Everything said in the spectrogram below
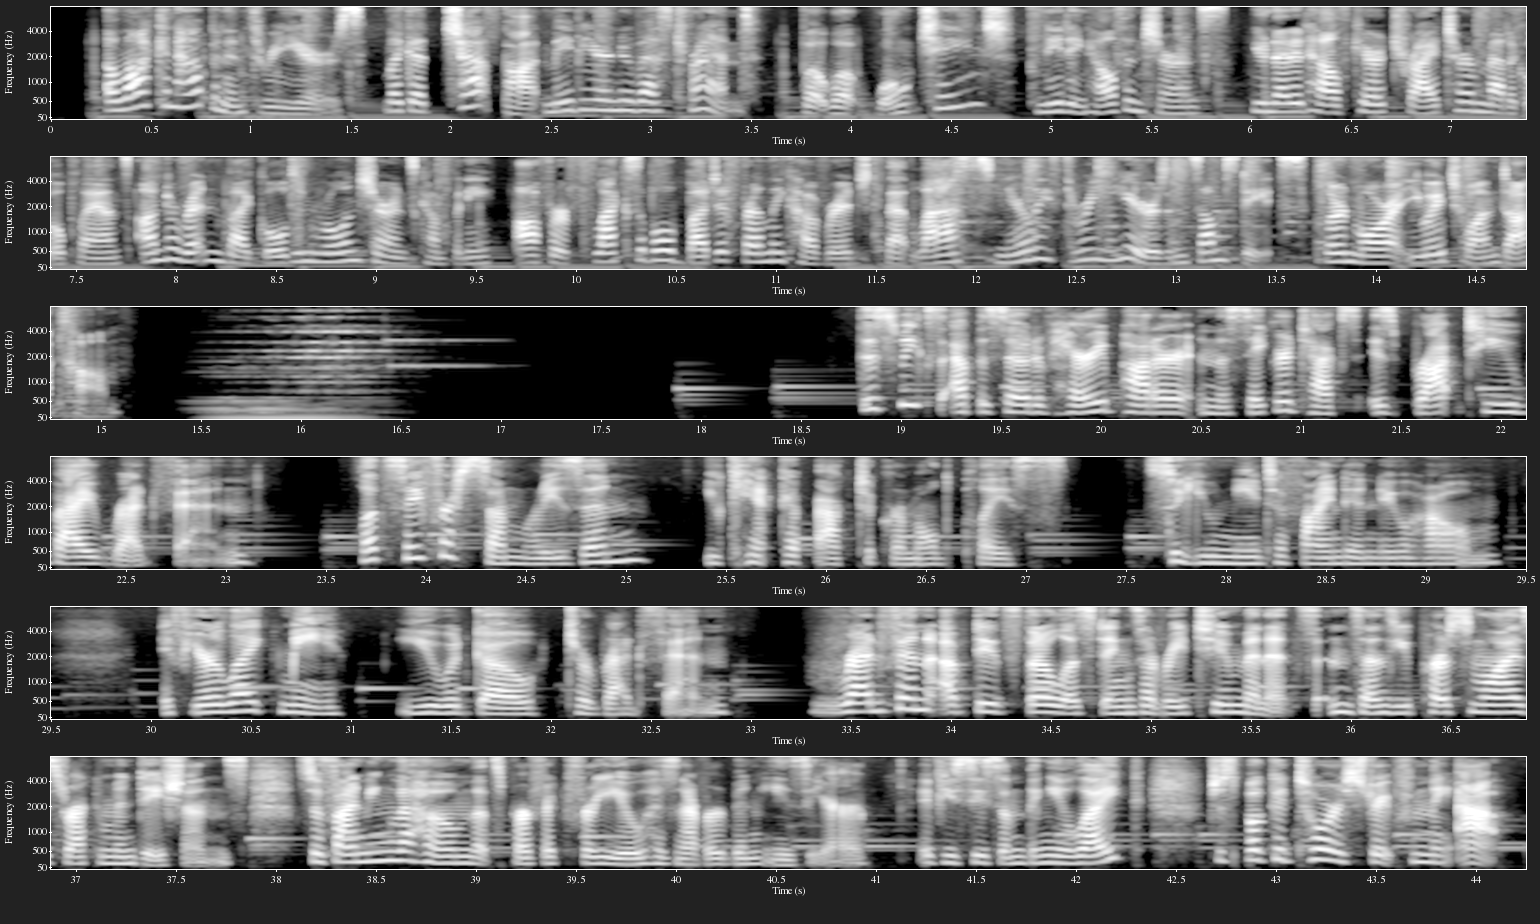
A lot can happen in three years, like a chatbot may be your new best friend. But what won't change? Needing health insurance. United Healthcare Tri Term Medical Plans, underwritten by Golden Rule Insurance Company, offer flexible, budget friendly coverage that lasts nearly three years in some states. Learn more at uh1.com. This week's episode of Harry Potter and the Sacred Text is brought to you by Redfin. Let's say for some reason you can't get back to Grimmauld Place, so you need to find a new home. If you're like me, you would go to Redfin. Redfin updates their listings every two minutes and sends you personalized recommendations, so finding the home that's perfect for you has never been easier. If you see something you like, just book a tour straight from the app.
